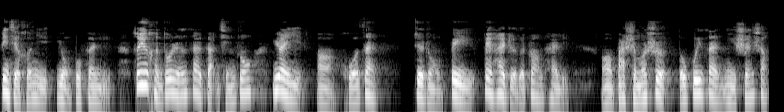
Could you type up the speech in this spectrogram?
并且和你永不分离。所以很多人在感情中愿意啊活在这种被被害者的状态里，啊把什么事都归在你身上。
